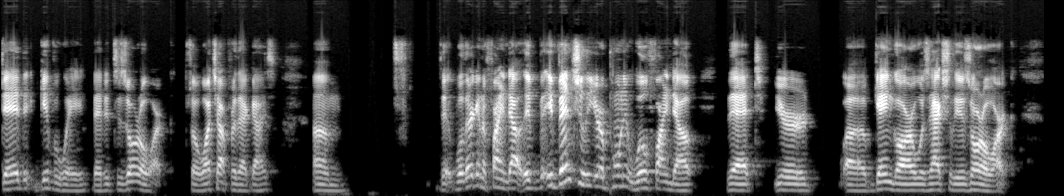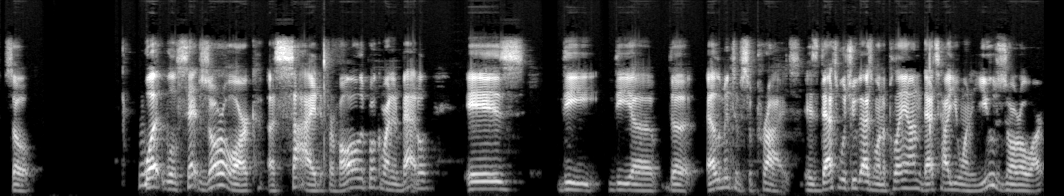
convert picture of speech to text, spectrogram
dead giveaway that it's a Zoroark. So watch out for that, guys. Um, that, well, they're going to find out. Eventually, your opponent will find out that your uh, Gengar was actually a Zoroark. So what will set Zoroark aside from all the Pokemon in battle is the the uh, the element of surprise. Is that's what you guys want to play on? That's how you want to use Zoroark.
